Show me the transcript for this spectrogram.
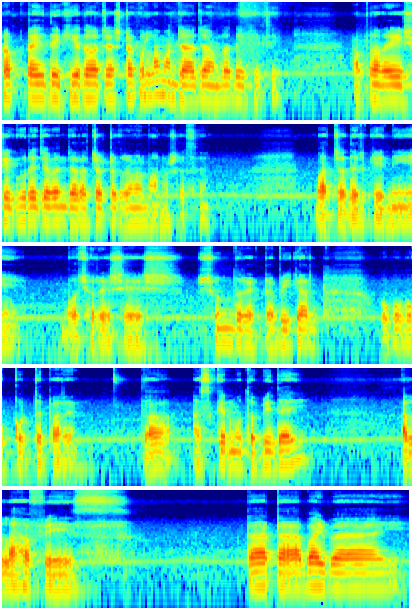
সবটাই দেখিয়ে দেওয়ার চেষ্টা করলাম আর যা যা আমরা দেখেছি। আপনারা এসে ঘুরে যাবেন যারা চট্টগ্রামের মানুষ আছেন। বাচ্চাদেরকে নিয়ে বছরের শেষ সুন্দর একটা বিকাল উপভোগ করতে পারেন। তা আজকের মতো বিদায়। আল্লাহ হাফেজ। Tata bye bye.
